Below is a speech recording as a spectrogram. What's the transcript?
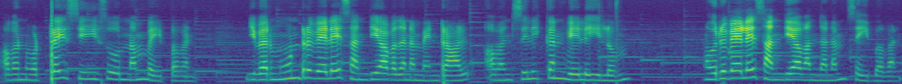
அவன் ஒற்றை சீசூர்ணம் வைப்பவன். இவர் மூன்று வேளை சந்தியாவதனம் என்றால் அவன் சிலிக்கன் வேலியிலும் ஒருவேளை சந்தியாவந்தனம் செய்பவன்.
